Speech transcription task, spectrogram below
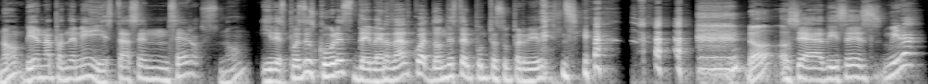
¿no? Viene una pandemia y estás en ceros, ¿no? Y después descubres de verdad dónde está el punto de supervivencia, ¿no? O sea, dices, mira,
